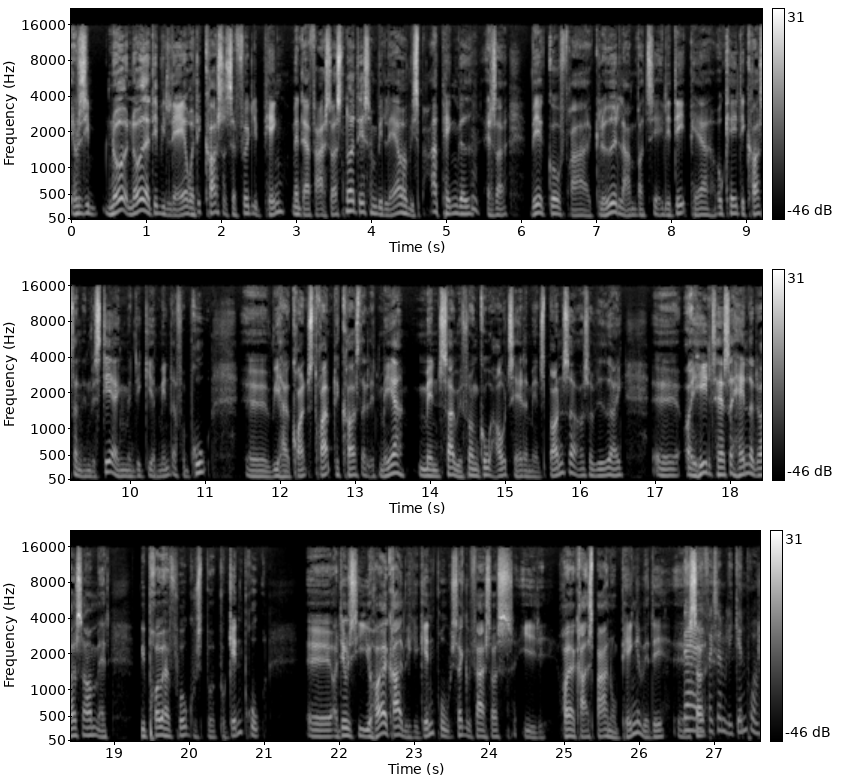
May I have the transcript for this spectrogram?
Jeg vil sige, noget, noget af det, vi laver, det koster selvfølgelig penge, men der er faktisk også noget af det, som vi laver, vi sparer penge ved. Mm. Altså ved at gå fra glødelamper til LED-pærer. Okay, det koster en investering, men det giver mindre forbrug. Øh, vi har grøn strøm, det koster lidt mere, men så har vi fået en god aftale med en sponsor og så videre. Ikke? Øh, og i hele taget, så handler det også om, at vi prøver at have fokus på, på genbrug. Øh, og det vil sige, at i højere grad vi kan genbruge, så kan vi faktisk også i højere grad spare nogle penge ved det. Hvad er så, det for eksempel i genbrug?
